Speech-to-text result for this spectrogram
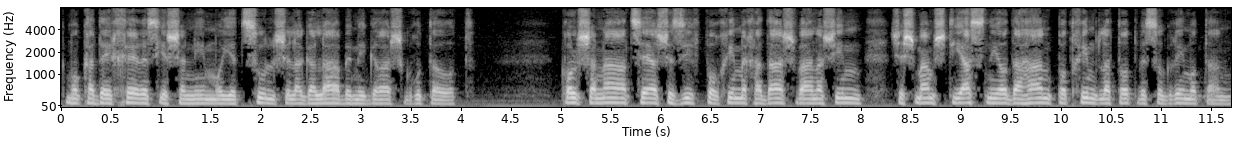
כמו כדי חרס ישנים או יצול של עגלה במגרש גרוטאות. כל שנה עצי השזיף פורחים מחדש, ואנשים ששמם שטיאסני או דהן פותחים דלתות וסוגרים אותן.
